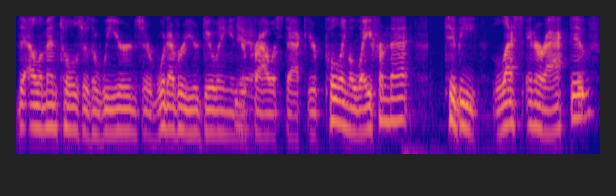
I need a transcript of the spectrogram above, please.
the elementals or the weirds or whatever you're doing in your prowess deck. You're pulling away from that to be less interactive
